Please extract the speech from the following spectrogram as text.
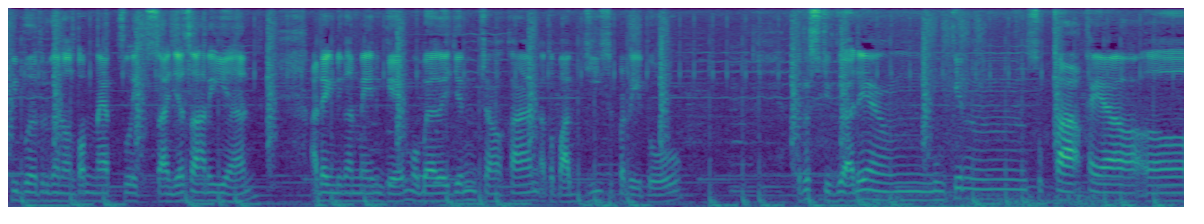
hiburan itu dengan nonton Netflix saja seharian. Ada yang dengan main game Mobile Legends misalkan atau PUBG seperti itu terus juga ada yang mungkin suka kayak uh,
